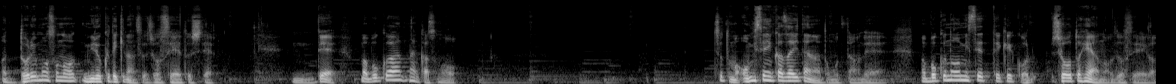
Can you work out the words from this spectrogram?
まあ、どれもその魅力的なんですよ女性として。で、まあ、僕はなんかそのちょっとまあお店に飾りたいなと思ったので、まあ、僕のお店って結構ショートヘアの女性が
